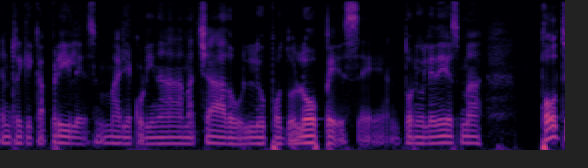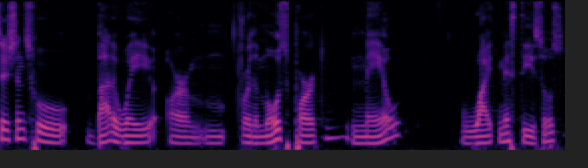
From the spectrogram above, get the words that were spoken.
Enrique Capriles, Maria Corina Machado, Leopoldo Lopez, eh, Antonio Ledezma. Politicians who, by the way, are for the most part male, white mestizos,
